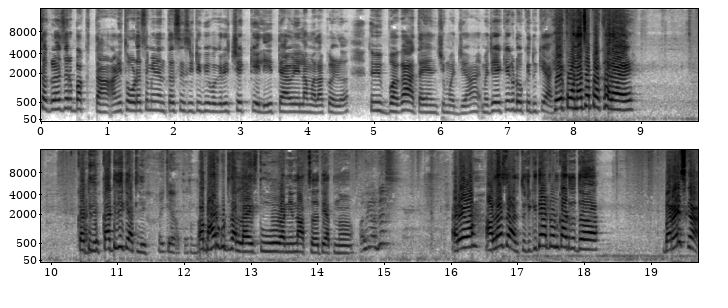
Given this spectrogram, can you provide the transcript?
सगळं जर बघता आणि थोडंसं मी नंतर सी सी टी व्ही वगैरे चेक केली त्यावेळेला मला कळलं. तुम्ही बघा आता यांची मज्जा. म्हणजे एक एक डोकेदुखी आहे. हे कोणाचा प्रकार आहे? काठी दे काठी दे की आतली. अ, बाहेर कुठे चाललायस तू आणि नाचत यातनं? अरे वा आलाच आज. तुझी किती आठवण काढत होत? बरं आहेस का?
